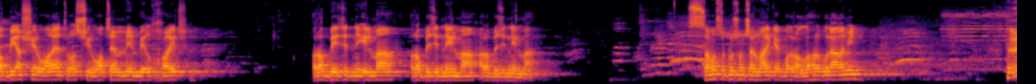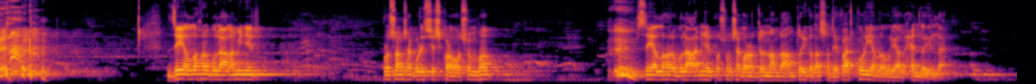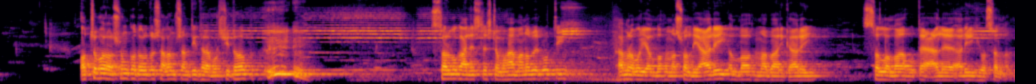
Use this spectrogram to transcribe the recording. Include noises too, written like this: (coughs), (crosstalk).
رب يسر ولا تؤسر وتمم بالخير. রব্বে জিদনি ইলমা, রব্বে জিদনি ইলমা, রব্বে জিদনি ইলমা। সমস্ত প্রশংসার মালিক একমাত্র আল্লাহ রবুল আলমিন। যে আল্লাহ রবুল আলমিনের প্রশংসা করে শেষ করা অসম্ভব, সেই আল্লাহ রবুল আলমিনের প্রশংসা করার জন্য আমরা আন্তরিকতার সাথে পাঠ করি, আমরা বলি আলহামদুলিল্লাহ। অচ্ছবর অসংখ্য দরদ সালাম শান্তি দ্বারা বর্ষিত হোক। সর্বকাল শ্রেষ্ঠ মহামানবের প্রতি আমরা বলি আল্লাহ সাল্লি আলাই আল্লাহ বারিক আলাই সাল্লাহ তাল আলী ওসাল্লাম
